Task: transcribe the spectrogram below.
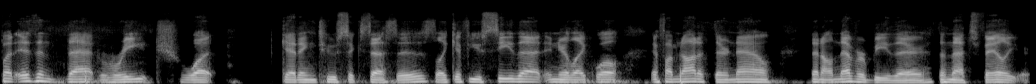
But isn't that reach what getting to success is? Like if you see that and you're like, well, if I'm not at there now, then I'll never be there, then that's failure.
